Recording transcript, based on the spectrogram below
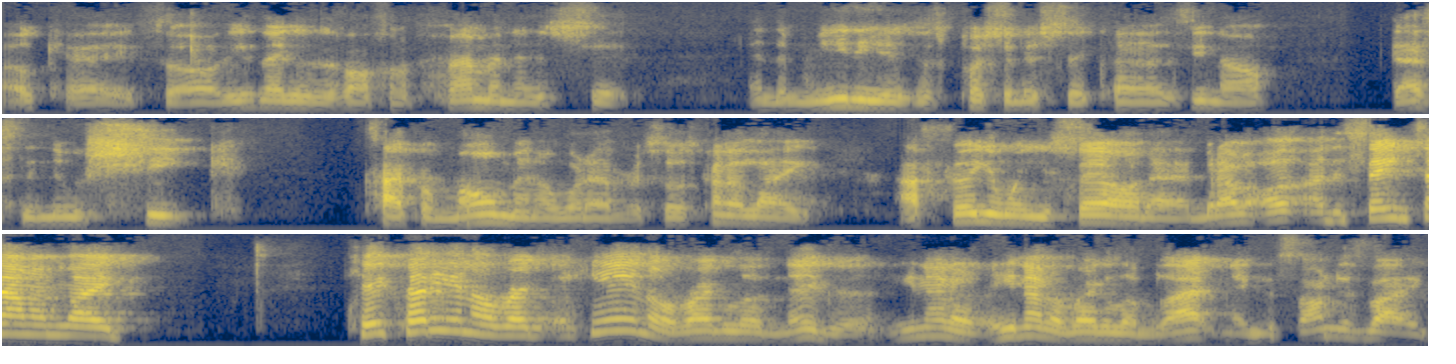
okay, so these niggas is on some feminine shit, and the media is just pushing this shit because you know that's the new chic type of moment or whatever. So it's kind of like I feel you when you say all that, but I'm, uh, at the same time I'm like, Kid Cudi ain't no regular. He ain't no regular nigga. He not a he not a regular black nigga. So I'm just like,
